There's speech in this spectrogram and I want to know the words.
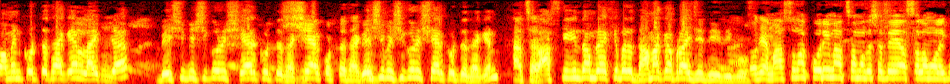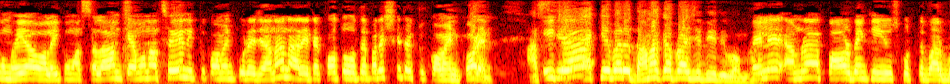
কমেন্ট করতে থাকেন লাইভটা বেশি বেশি করে শেয়ার করতে থাকেন। শেয়ার করতে থাকেন। বেশি বেশি করে শেয়ার করতে থাকেন। আচ্ছা। আজকে কিন্তু আমরা একেবারে ধামাকা প্রাইজে দিয়ে দিব। ওকে মাসুমা করিম আছে আমাদের সাথে। আসসালামু আলাইকুম ভাইয়া ওয়ালাইকুম আসসালাম। কেমন আছেন? একটু কমেন্ট করে জানান। আর এটা কত হতে পারে সেটা একটু কমেন্ট করেন। আজকে একেবারে ধামাকা প্রাইজে দিয়ে দিব আমরা। পাওয়ার ব্যাংকে ইউজ করতে পারব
